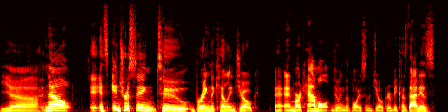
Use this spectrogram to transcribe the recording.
Yeah. Now, it's interesting to bring the killing joke and Mark Hamill doing the voice of the Joker because that is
